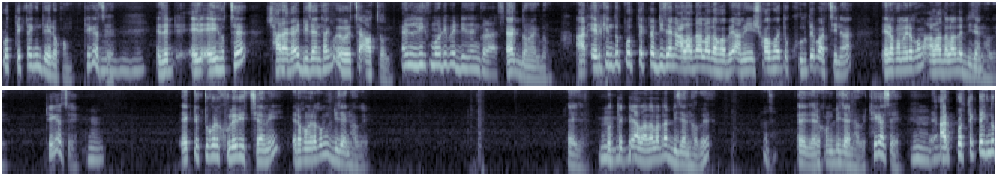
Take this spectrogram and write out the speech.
প্রত্যেকটা কিন্তু এরকম ঠিক আছে? এই যে এই- এই হচ্ছে সারা গায়ে ডিজাইন থাকবে ওই হচ্ছে আঁচল। লিফ মোটিভের ডিজাইন করা আছে। একদম একদম। আর এর কিন্তু প্রত্যেকটা ডিজাইন আলাদা আলাদা হবে। আমি সব হয়তো খুলতে পারছি না এরকম এরকম আলাদা আলাদা ডিজাইন হবে ঠিক আছে। একটু একটু করে খুলে দিচ্ছি আমি এরকম এরকম ডিজাইন হবে। এই যে প্রত্যেকটা আলাদা আলাদা ডিজাইন হবে। আচ্ছা। এই যে এরকম ডিজাইন হবে ঠিক আছে? আর প্রত্যেকটা কিন্তু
